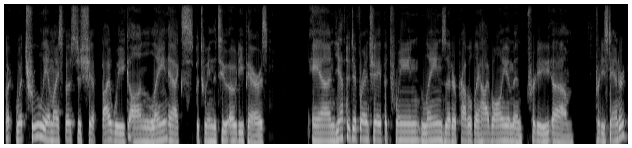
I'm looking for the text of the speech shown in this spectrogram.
but what truly am I supposed to ship by week on lane X between the two OD pairs? And you have to differentiate between lanes that are probably high volume and pretty um, pretty standard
